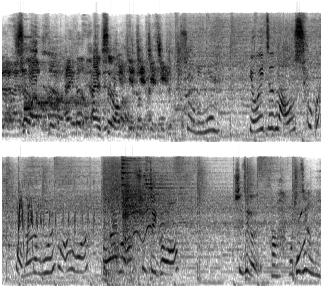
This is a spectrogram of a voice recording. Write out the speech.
楼，四楼，哎，四楼。借借借借。树里面有一只老鼠，我真的不会画画。我来吧，是这个哦。是这个啊，我就这样了。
